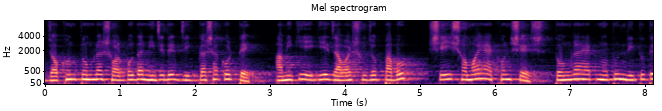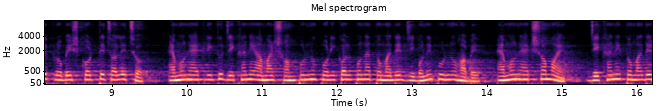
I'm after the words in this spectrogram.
যখন তোমরা সর্বদা নিজেদের জিজ্ঞাসা করতে, আমি কি এগিয়ে যাওয়ার সুযোগ পাবো? সেই সময় এখন শেষ। তোমরা এক নতুন ঋতুতে প্রবেশ করতে চলেছ, এমন এক ঋতু যেখানে আমার সম্পূর্ণ পরিকল্পনা তোমাদের জীবনে পূর্ণ হবে। এমন এক সময়, যেখানে তোমাদের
